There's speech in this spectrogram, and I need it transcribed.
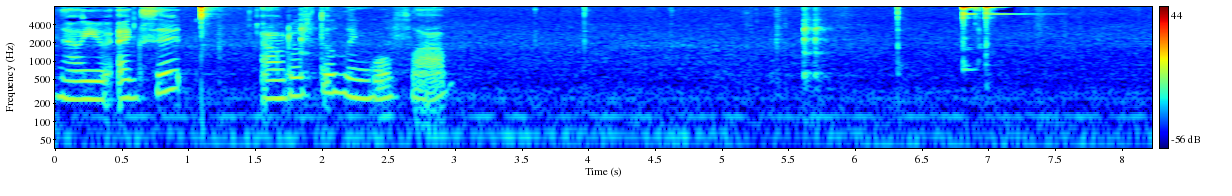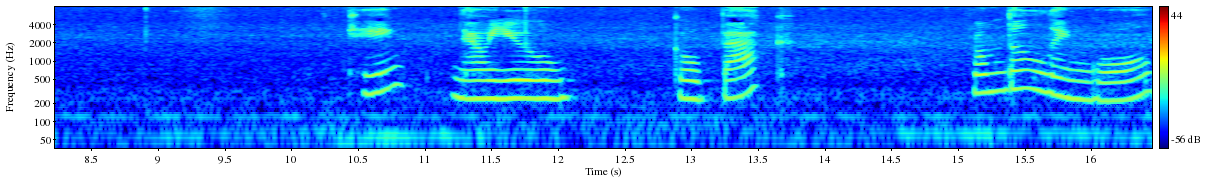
Now you exit out of the lingual flap. Okay, now you go back from the lingual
